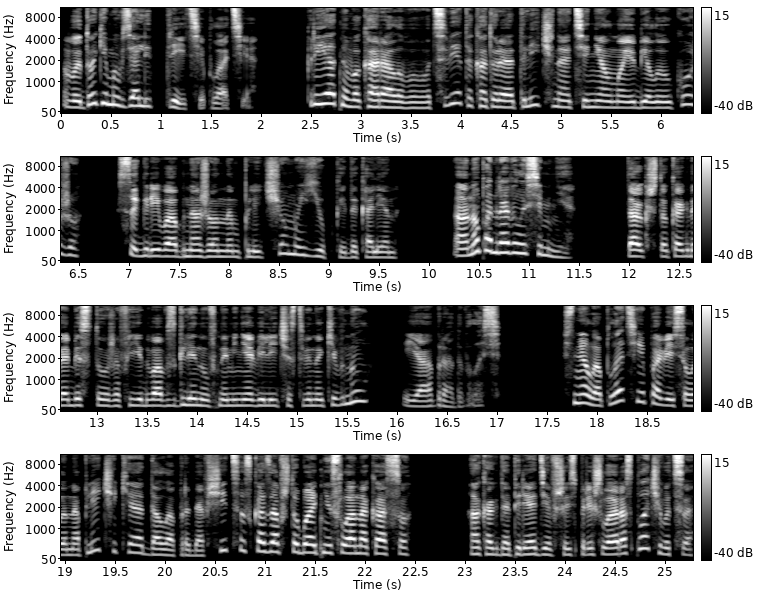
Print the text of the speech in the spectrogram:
В итоге мы взяли третье платье приятного кораллового цвета, который отлично оттенял мою белую кожу с игриво обнаженным плечом и юбкой до колен. Оно понравилось и мне. Так что, когда Бестужев, едва взглянув на меня, величественно кивнул, я обрадовалась. Сняла платье, повесила на плечики, отдала продавщице, сказав, чтобы отнесла на кассу. А когда, переодевшись, пришла расплачиваться,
